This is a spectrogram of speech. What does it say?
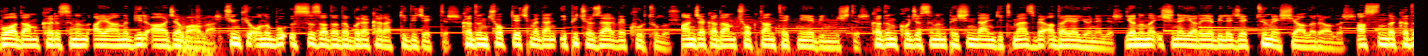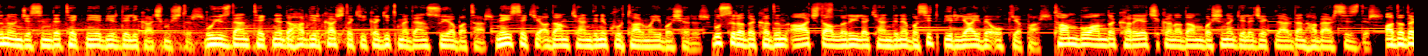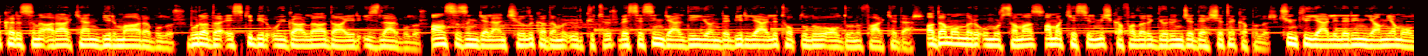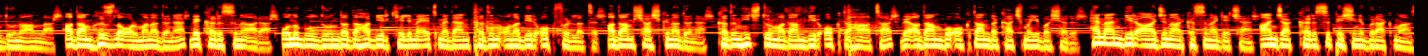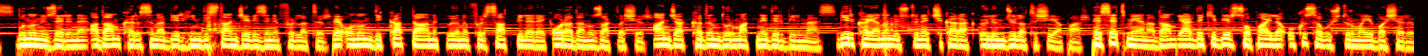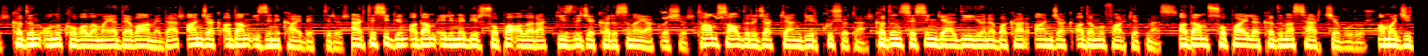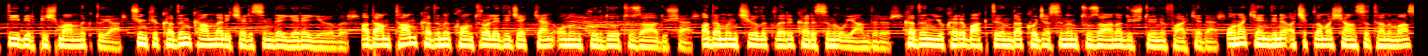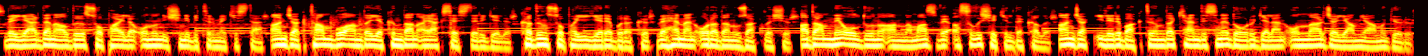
Bu adam karısının ayağını bir ağaca bağlar. Çünkü onu bu ıssız adada bırakarak gidecektir. Kadın çok geçmeden ipi çözer ve kurtulur. Ancak adam çoktan tekneye binmiştir. Kadın kocasının peşinden gitmez ve adaya yönelir. Yanına işine yarayabilecek tüm eşyaları alır. Aslında kadın öncesinde tekneye bir delik açmıştır. Bu yüzden tekne daha birkaç dakika gitmeden suya batar. Neyse ki adam kendini kurtarmayı başarır. Bu sırada kadın ağaç dallarıyla kendine basit bir yay ve ok yapar. Tam bu anda karaya çıkan adam başına geleceklerden habersizdir. Adada karısını ararken bir mağara bulur. Burada eski bir uygarlığa dair izler bulur. Ansızın gelen çığlık adamı ürkütür ve sesin geldiği yönde bir yerli topluluğu olduğunu fark eder. Adam onları umursamaz ama kesilmiş kafaları görünce dehşete kapılır. Çünkü yerlilerin yamyam olduğunu anlar. Adam hızla ormana döner ve karısını arar. Onu bulduğunda daha bir kelime etmeden kadın ona bir ok fırlatır. Adam şaşkına döner. Kadın hiç durmadan bir ok daha atar ve adam bu oktan da kaçmayı başarır. Hemen bir ağacın arkasına geçer. Ancak karısı peşini bırakmaz. Bunun üzerine adam karısına bir Hindistan cevizini fırlatır ve onun dikkat dağınıklığını fırsat bilerek oradan uzaklaşır. Ancak kadın durmak nedir bilmez. Bir kayanın üstüne çıkarak ölümcül atışı yapar. Pes etmeyen adam yerdeki bir sopayla oku savuşturmayı başarır. Kadın onu kovalamaya devam eder ancak adam izini kaybettirir. Ertesi gün adam eline bir sopa alarak gizlice karısına yaklaşır. Tam saldıracakken bir kuş öter. Kadın sesin geldiği yöne bakar ancak adamı fark etmez. Adam sopayla kadına sertçe vurur ama ciddi bir pişmanlık duyar. Çünkü kadın kanlar içerisinde yere yığılır. Adam tam kadını kontrol edecekken onun kurduğu tuzağa düşer. Adamın çığlıkları karısını uyandırır. Kadın yukarı baktığında kocasının tuzağına düştüğünü fark eder. Ona kendini açıklama şansı tanımaz ve yerden aldığı sopayla onun işini bitirmek ister. Ancak tam bu anda yakından ayak sesleri gelir. Kadın sopayı yere bırakır ve hemen oradan uzaklaşır. Adam ne olduğunu anlamaz ve asılı şekilde kalır. Ancak ileri baktığında kendisine doğru gelen onlarca yamyamı görür.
